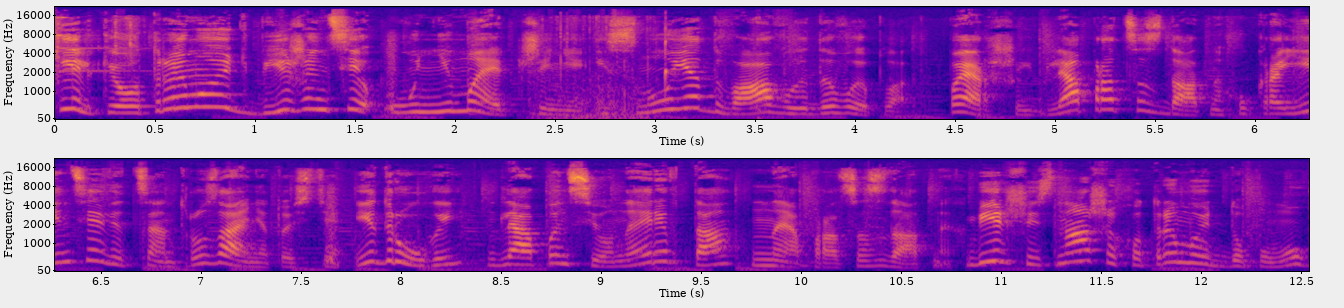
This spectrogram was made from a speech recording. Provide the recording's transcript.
Скільки отримують біженці у Німеччині? Існує два види виплат: перший для працездатних українців від центру зайнятості, і другий для пенсіонерів та непрацездатних. Більшість наших отримують допомогу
